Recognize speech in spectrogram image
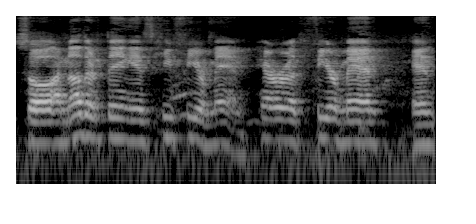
So another thing is he feared man. Herod feared man and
